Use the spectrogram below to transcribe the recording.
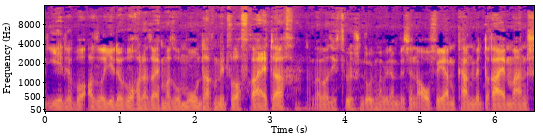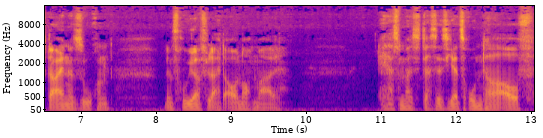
jede Woche, also jede Woche, da sag ich mal so Montag, Mittwoch, Freitag, damit man sich zwischendurch mal wieder ein bisschen aufwärmen kann, mit drei Mann Steine suchen im Frühjahr vielleicht auch nochmal. Das, das ist jetzt runter auf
